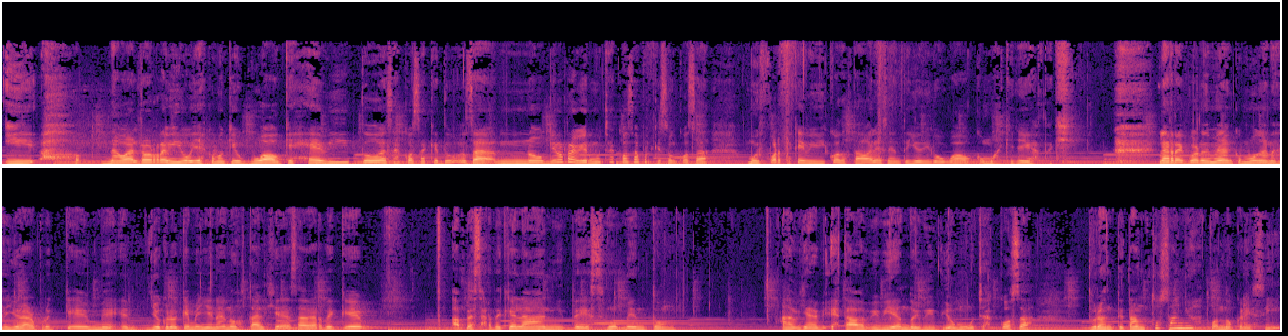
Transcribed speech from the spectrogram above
y oh, lo revivo y es como que, wow, qué heavy, todas esas cosas que tú, o sea, no quiero revivir muchas cosas porque son cosas muy fuertes que viví cuando estaba adolescente y yo digo, wow, ¿cómo es que llegué hasta aquí? las recuerdo y me dan como ganas de llorar porque me, yo creo que me llena de nostalgia de saber de que a pesar de que la Ani de ese momento estaba viviendo y vivió muchas cosas durante tantos años cuando crecí,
